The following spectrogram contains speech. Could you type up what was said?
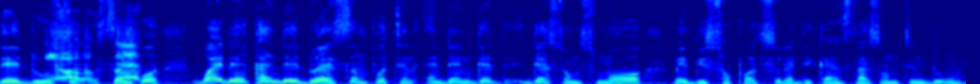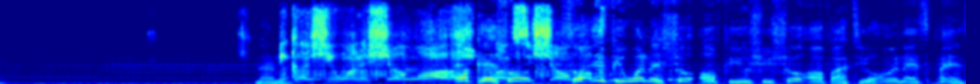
they do No, sim- that- simple? Why then can't they do a simple thing and then get get some small maybe support so that they can start something doing? No. because she want to show off. Okay, so so off if you want to show off, you should show off at your own expense,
